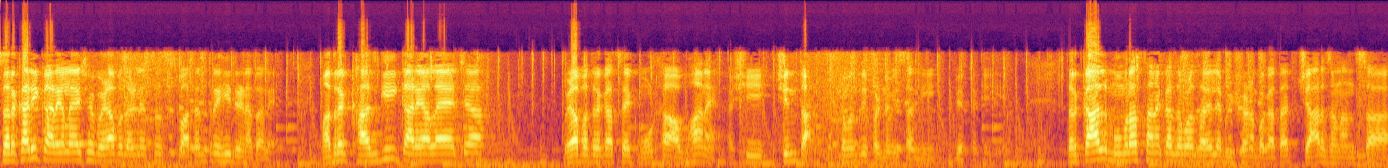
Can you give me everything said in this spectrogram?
सरकारी कार्यालयाच्या वेळा बदलण्याचं स्वातंत्र्यही देण्यात आलंय. मात्र खासगी कार्यालयाच्या वेळापत्रकाचं एक मोठं आव्हान आहे अशी चिंता मुख्यमंत्री फडणवीसांनी व्यक्त केली आहे. तर काल मुंब्रा स्थानकाजवळ झालेल्या भीषण अपघातात चार जणांचा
